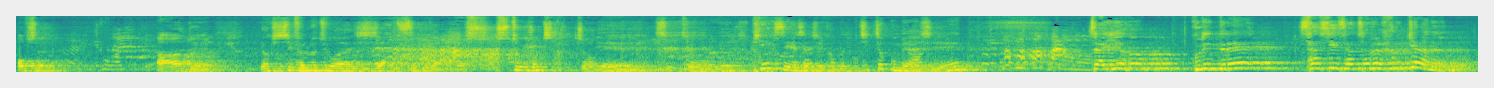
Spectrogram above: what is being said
없어요? 아, 네. 역시 별로 좋아하시지 않습니다. 네, 수- 수통이 좀 작죠? 예, 수통이 PX에서 지금 한번 직접 구매하신. 자, 이어 군인들의 사시사철을 함께하는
